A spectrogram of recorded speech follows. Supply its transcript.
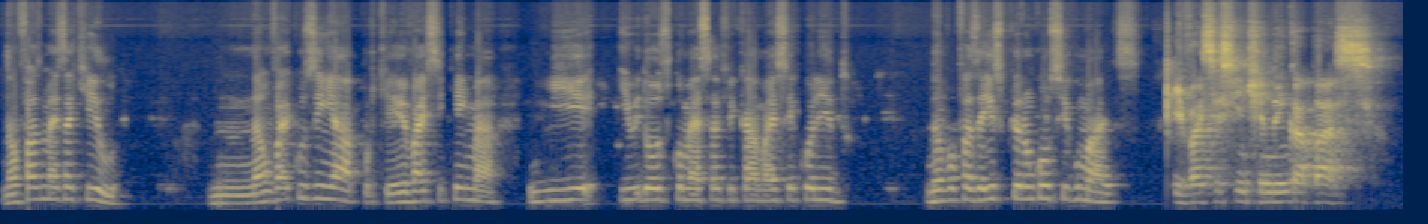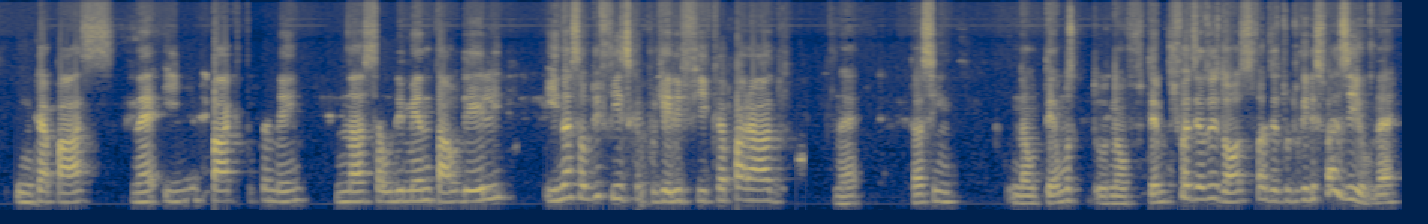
Não faz mais aquilo. Não vai cozinhar, porque vai se queimar. E, e o idoso começa a ficar mais recolhido. Não vou fazer isso porque eu não consigo mais. E vai se sentindo incapaz. Incapaz, né? E impacta também na saúde mental dele e na saúde física, porque ele fica parado, né? Então, assim, não temos, não temos que fazer os idosos fazer tudo o que eles faziam, né?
